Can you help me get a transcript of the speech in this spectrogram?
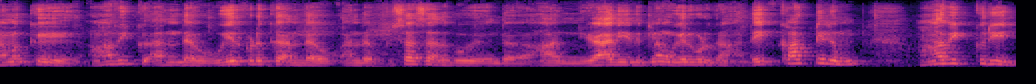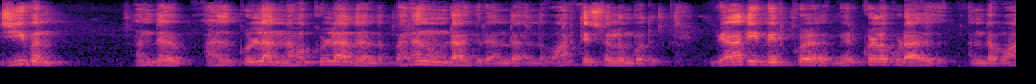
நமக்கு ஆவிக்கு அந்த உயிர் கொடுக்க அந்த அந்த பிசாசு அதுக்கு இந்த வியாதி இதுக்கெல்லாம் உயிர் கொடுக்குறான். அதை காட்டிலும் ஆவிக்குரிய ஜீவன் அந்த அதுக்குள்ள நமக்குள்ளே நமக்குள்ள அந்த அந்த பலன் உண்டாகிற அந்த அந்த வார்த்தை சொல்லும்போது வியாதி மேற்கொள்ள மேற்கொள்ளக்கூடாது. அந்த வா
